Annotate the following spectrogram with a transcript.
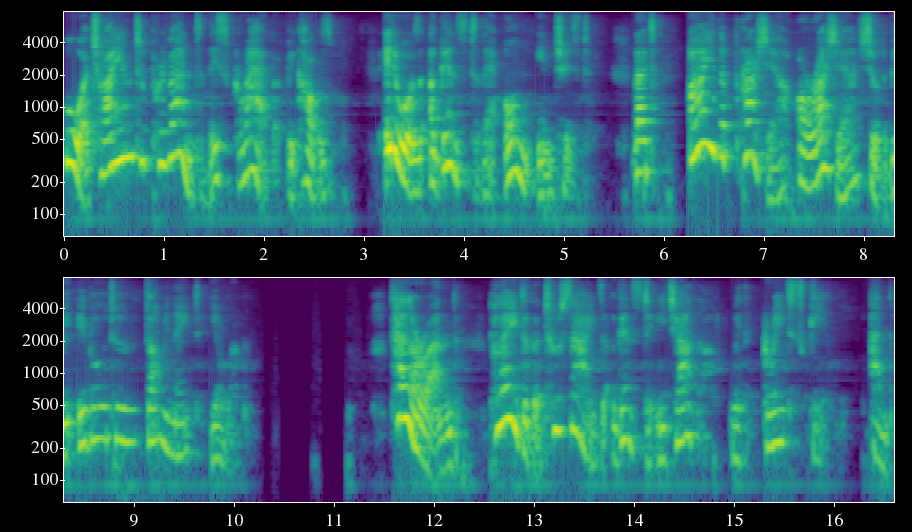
who were trying to prevent this grab because it was against their own interest that either Prussia or Russia should be able to dominate Europe. Talleyrand played the two sides against each other with great skill, and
